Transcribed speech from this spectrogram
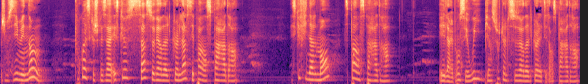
je me suis dit mais non pourquoi est-ce que je fais ça? Est-ce que ça ce verre d'alcool là c'est pas un sparadrap? Est-ce que finalement c'est pas un sparadrap? Et la réponse est oui bien sûr que ce verre d'alcool était un sparadrap.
